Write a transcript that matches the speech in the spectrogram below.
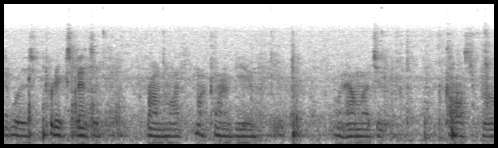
it was pretty expensive from my, my point of view on how much it costs for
